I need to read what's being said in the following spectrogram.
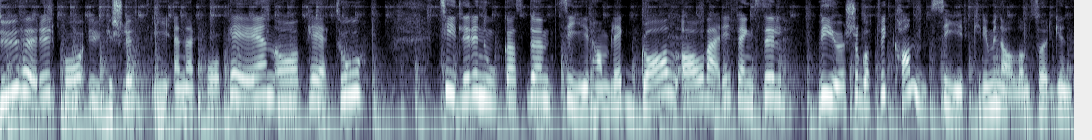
Du hører på Ukeslutt i NRK P1 og P2. Tidligere Nokas-dømt sier han ble gal av å være i fengsel. Vi gjør så godt vi kan, sier kriminalomsorgen.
